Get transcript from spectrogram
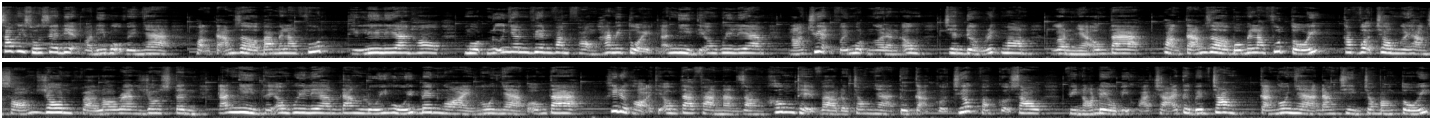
Sau khi xuống xe điện và đi bộ về nhà, khoảng 8 giờ 35 phút thì Lillian Hall, một nữ nhân viên văn phòng 20 tuổi đã nhìn thấy ông William nói chuyện với một người đàn ông trên đường Richmond gần nhà ông ta. Khoảng 8 giờ 45 phút tối, cặp vợ chồng người hàng xóm John và Lauren Johnston đã nhìn thấy ông William đang lúi húi bên ngoài ngôi nhà của ông ta. Khi được hỏi thì ông ta phàn nàn rằng không thể vào được trong nhà từ cả cửa trước và cửa sau vì nó đều bị khóa trái từ bên trong. Cả ngôi nhà đang chìm trong bóng tối.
